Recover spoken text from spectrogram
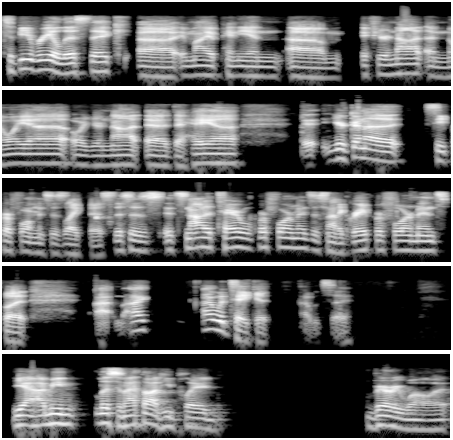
to be realistic, uh, in my opinion, um, if you're not a Neuer or you're not a De Gea, eh, you're gonna see performances like this. This is it's not a terrible performance. It's not a great performance, but I, I I would take it. I would say. Yeah, I mean, listen, I thought he played very well.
